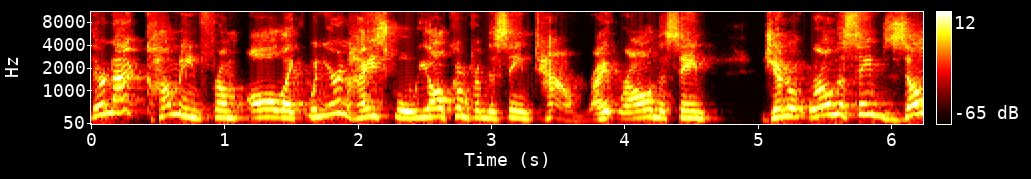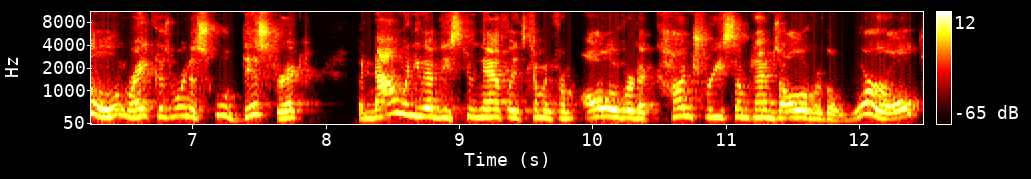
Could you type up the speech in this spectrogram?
they're not coming from all like when you're in high school we all come from the same town right we're all in the same general, we're on the same zone, right? Because we're in a school district. But now when you have these student athletes coming from all over the country, sometimes all over the world,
